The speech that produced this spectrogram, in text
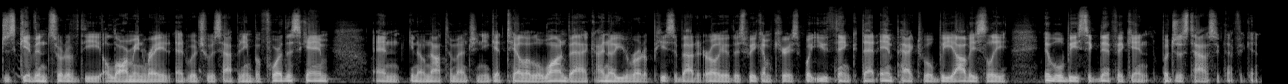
just given sort of the alarming rate at which it was happening before this game and you know not to mention you get Taylor Lewan back I know you wrote a piece about it earlier this week I'm curious what you think that impact will be obviously it will be significant but just how significant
